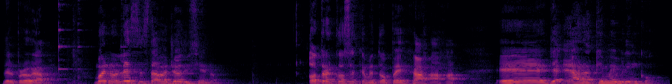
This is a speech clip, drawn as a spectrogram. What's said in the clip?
del programa. Bueno, les estaba yo diciendo. Otra cosa que me topé, jajaja. Ja, ja. Eh, ¿Ahora qué me brinco?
